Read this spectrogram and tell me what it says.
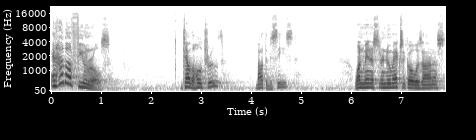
And how about funerals? Tell the whole truth about the deceased. One minister in New Mexico was honest.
